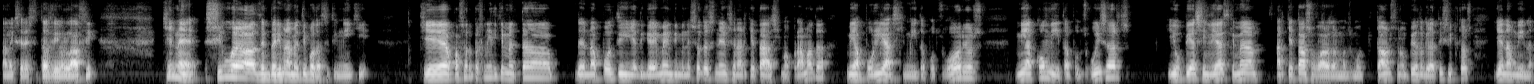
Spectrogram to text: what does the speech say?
αν εξαιρέσετε τα δύο λάθη. Και ναι, σίγουρα δεν περίμενα τίποτα αυτή τη νίκη και από αυτό το παιχνίδι και μετά να πω ότι για την καημένη τη Μινεσότα συνέβησαν αρκετά άσχημα πράγματα. Μια πολύ άσχημη ήττα από τους Warriors, μια ακόμη ήττα από τους Wizards, η οποία συνδυάστηκε με έναν αρκετά σοβαρό τραυματισμό του Towns, τον οποίο τον κρατήσει εκτός για ένα μήνα.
